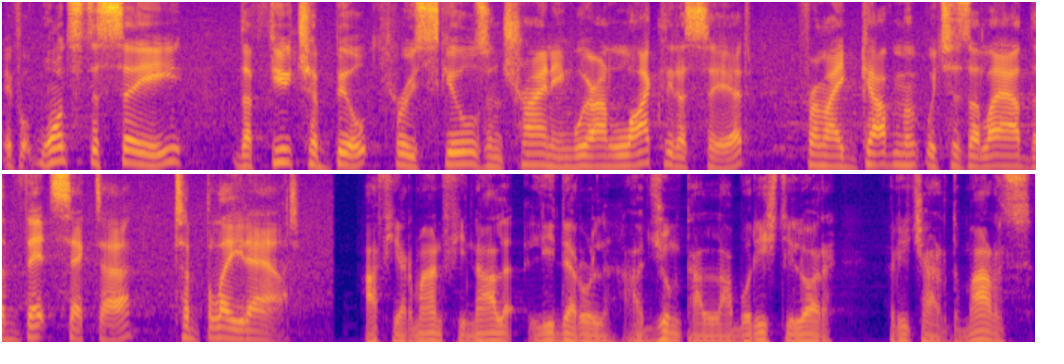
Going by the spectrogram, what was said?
If it wants to see the future built through skills and training, we're unlikely to see it from a government which has allowed the vet sector to bleed out. Afirma în final liderul adjunct al laburiștilor, Richard Mars.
